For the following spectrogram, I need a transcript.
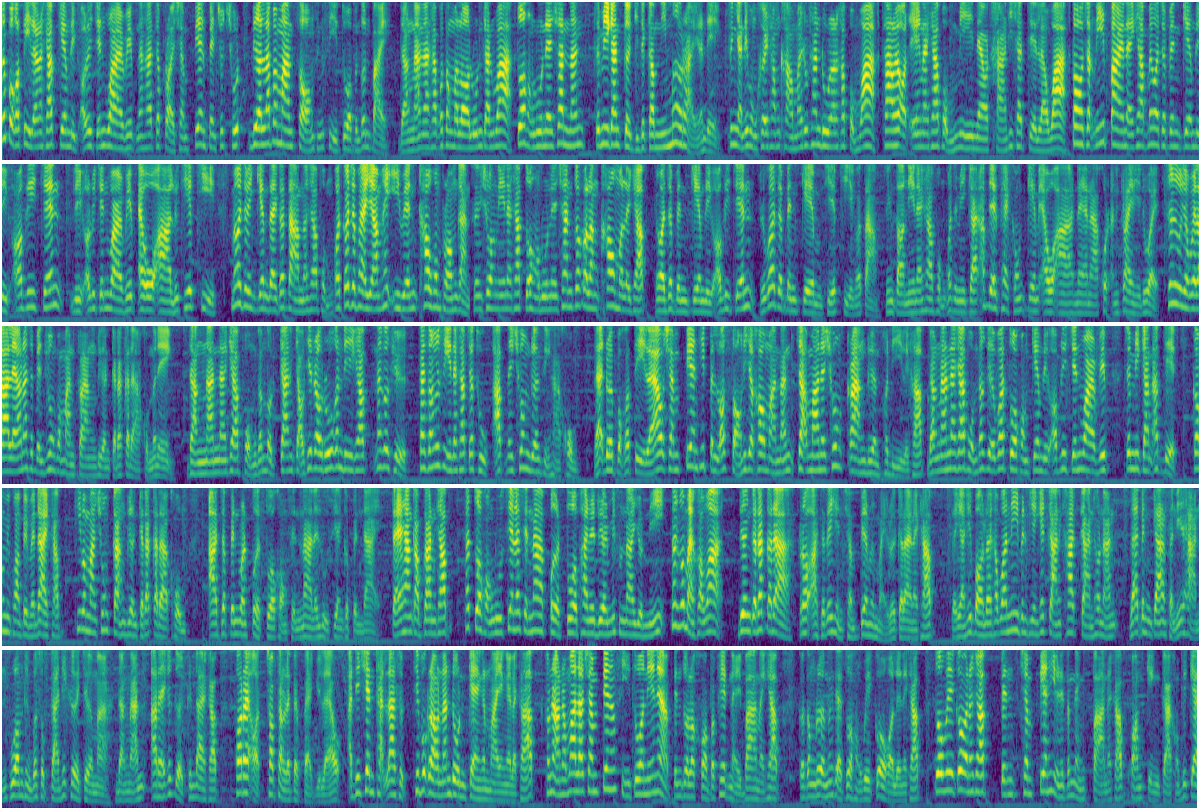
ซึ่งปกติแล้วนะครับเกม League Origin Wild Rift นะฮะจะปล่อยแชมเปี้ยนเป็นชุดๆ เดือนละประมาณ 2-4 ตัวเป็นต้นไป ดังนั้นนะครับก็ต้องมารอลุ้นกันว่าตัวของ Rune Nation นั้น จะมีการเกิดกิจกรรมนี้เมื่อไหร่นั่นเอง ซึ่งอย่างที่ผมเคยทำข่าวมาให้ทุกท่านดูแล้วนะครับผมว่าทางไลออดเองนะครับผมมีแนวทางที่ชัดเจนแล้วว่า ต่อจากนี้ไปนะครับไม่ว่าจะเป็นเกม League of Legends League of Legends Wild Rift LOR หรือ TFT ไม่ว่าจะเป็นเกมใดก็ตามนะครับผมก็จะพยายามให้อีเวนต์เข้าพร้อมๆ กัน ซึ่งช่วงนี้นะครับตัวของ Rune Nation ก็กำลังเข้ามาเลยครับไม่ว่าจะเป็นเกม League of Legends หรือว่าจะเป็นเกม TFT เองก็ตาม ซึ่งตอนนี้นะครับผมก็จะมีการอัปเดตแพทของเกม LR ในอนาคตอันใกล้นี้ด้วย ซึ่งดูจากเวลาแล้วน่าจะเป็นช่วงประมาณกลางเดือนกรกฎาคมนั่นเอง ดังนั้นนะครับผมกำหนดการเก่าที่เรารู้กันดีครับ นั่นก็คือแพท2.4นะครับจะถูกอัพในช่วงเดือนสิงหาคม และโดยปกติแล้วแชมเปี้ยนที่เป็นล็อต2ที่จะเข้ามานั้น จะมาในช่วงกลางเดือนพอดีเลยครับดังนั้นนะครับผมถ้าเกิดว่าตัวของเกม League of Legends Wild Rift จะมีการอัปเดตก็มีความเป็นไปได้ครับที่ประมาณช่วงกลางเดือนกรกฎาคม อาจจะเป็นวันเปิดตัวของเซนนาและลูเซียนก็เป็นได้ แต่ทางกลับกันครับ ถ้าตัวของลูเซียนและเซนนาเปิดตัวภายในเดือนมิถุนายนนี้ นั่นก็หมายความว่าเดือนกรกฎาเราอาจจะได้เห็นแชมเปี้ยนใหม่ๆด้วยก็ได้นะครับ แต่อย่างที่บอกเลยครับว่านี่เป็นเพียงแค่การคาดการณ์เท่านั้น และเป็นการสันนิษฐานรวมถึงประสบการณ์ที่เคยเจอมา ดังนั้นอะไรก็เกิดขึ้นได้ครับ เพราะไรออดชอบทำอะไรแปลกๆอยู่แล้วอาทิเช่นแพทล่าสุดที่พวกเรานั้นโดนแกงกันมายังไงล่ะครับคำถามถามว่าแล้วแชมเปี้ยนทั้ง4ตัวนี้เนี่ยเป็นตัวละครประเภทไหนบ้างนะครับก็ต้องเริ่มตั้งแต่ตัวของเวโก้ก่อนเลยนะครับตัวเวโก้นะครับเป็นแชมเปี้ยนที่อยู่ในตำแหน่งป่านะครับความเก่งกาจของพี่แก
